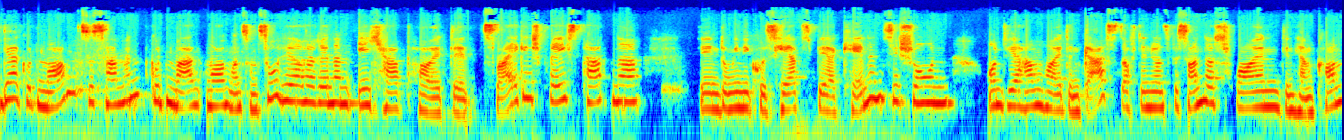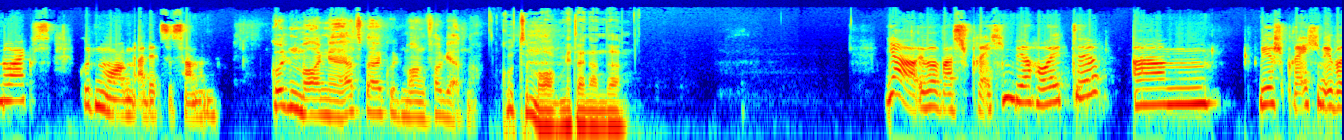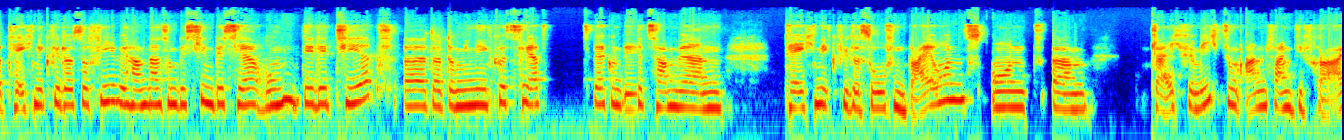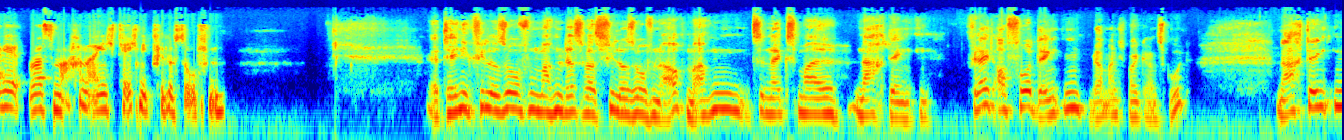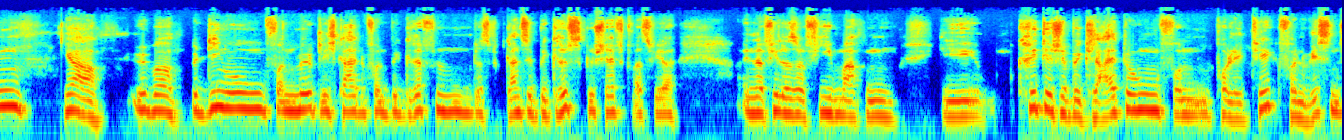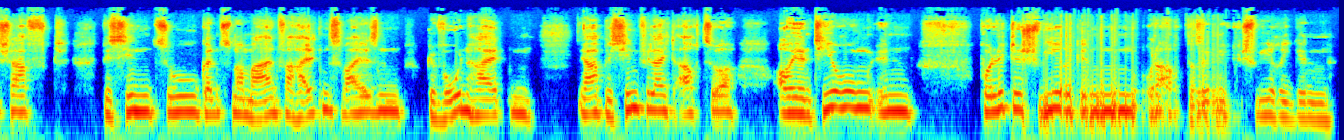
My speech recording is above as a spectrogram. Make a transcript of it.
Ja, guten Morgen zusammen. Guten Morgen unseren Zuhörerinnen. Ich habe heute zwei Gesprächspartner. Den Dominikus Herzberg kennen Sie schon. Und wir haben heute einen Gast, auf den wir uns besonders freuen, den Herrn Konwax. Guten Morgen alle zusammen. Guten Morgen, Herr Herzberg. Guten Morgen, Frau Gärtner. Guten Morgen miteinander. Ja, über was sprechen wir heute? Ähm, wir sprechen über Technikphilosophie. Wir haben da so ein bisschen bisher rumdeletiert, äh, der Dominikus Herzberg und ich. Jetzt haben wir einen Technikphilosophen bei uns und ähm, gleich für mich zum Anfang die Frage, was machen eigentlich Technikphilosophen? Ja, Technikphilosophen machen das, was Philosophen auch machen, zunächst mal nachdenken. Vielleicht auch vordenken, wäre manchmal ganz gut. Nachdenken, ja, über Bedingungen von Möglichkeiten von Begriffen, das ganze Begriffsgeschäft, was wir in der Philosophie machen, die kritische Begleitung von Politik, von Wissenschaft bis hin zu ganz normalen Verhaltensweisen, Gewohnheiten, ja, bis hin vielleicht auch zur Orientierung in politisch schwierigen oder auch persönlich schwierigen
